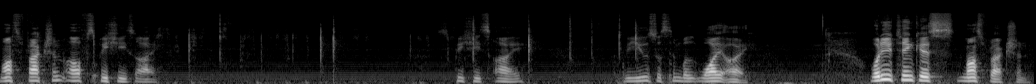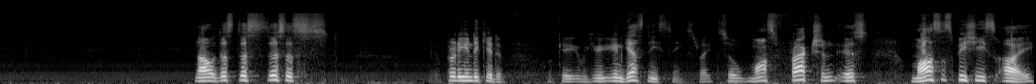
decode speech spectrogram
mass fraction of species i. Species i. We use the symbol yi what do you think is mass fraction? Now this this this is pretty indicative okay? You can guess these things right? So mass fraction is mass of species i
